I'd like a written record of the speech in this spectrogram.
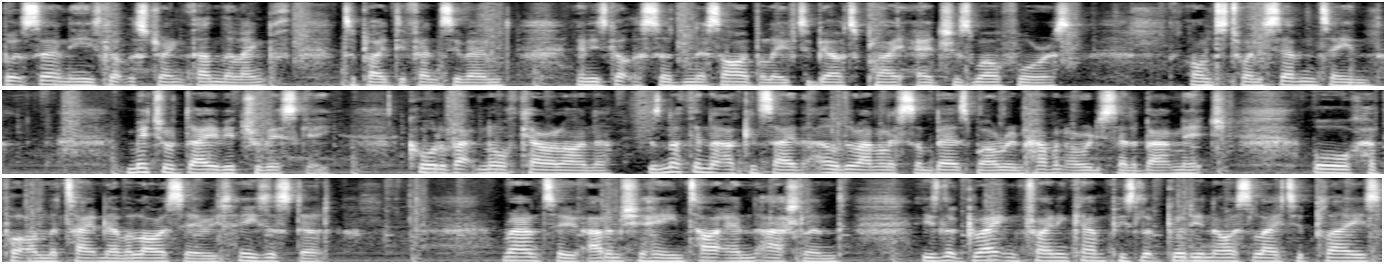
But certainly he's got the strength and the length to play defensive end, and he's got the suddenness, I believe, to be able to play edge as well for us. On to 2017. Mitchell David Trubisky, quarterback North Carolina. There's nothing that I can say that other analysts on Bears Bar Room haven't already said about Mitch or have put on the Tape Never Lie series. He's a stud. Round two, Adam Shaheen, tight end, Ashland. He's looked great in training camp, he's looked good in isolated plays,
